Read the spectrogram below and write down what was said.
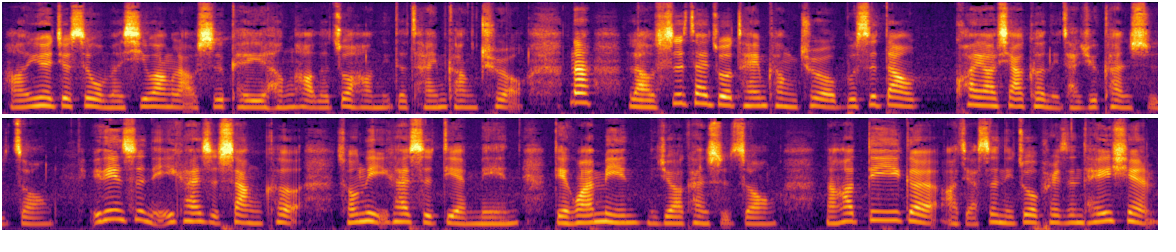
好，因为就是我们希望老师可以很好的做好你的 time control。那老师在做 time control，不是到快要下课你才去看时钟。一定是你一开始上课，从你一开始点名，点完名你就要看时钟。然后第一个啊，假设你做 presentation，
